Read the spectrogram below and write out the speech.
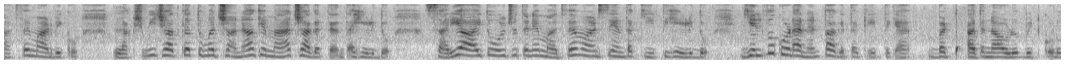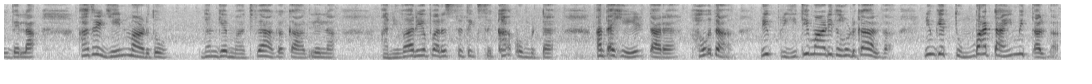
ಮದುವೆ ಮಾಡಬೇಕು. ಲಕ್ಷ್ಮಿ ಜಾತಕ ತುಂಬ ಚೆನ್ನಾಗಿ ಮ್ಯಾಚ್ ಆಗುತ್ತೆ ಅಂತ ಹೇಳಿದ್ದು. ಸರಿ ಆಯಿತು, ಅವಳ ಜೊತೆನೇ ಮದುವೆ ಮಾಡಿಸಿ ಅಂತ ಕೀರ್ತಿ ಹೇಳಿದ್ದು. ಎಲ್ಲವೂ ಕೂಡ ನೆನಪಾಗುತ್ತೆ ಕೀರ್ತಿಗೆ. ಬಟ್ ಅದನ್ನು ಅವಳು ಬಿಟ್ಕೊಡುವುದಿಲ್ಲ. ಆದರೆ ಏನು ಮಾಡೋದು? ನನಗೆ ಮದುವೆ ಆಗೋಕ್ಕಾಗಲಿಲ್ಲ ಅನಿವಾರ್ಯ ಪರಿಸ್ಥಿತಿಗೆ ಸಿಕ್ಕಾಕೊಂಡ್ಬಿಟ್ಟೆ ಅಂತ ಹೇಳ್ತಾರೆ. ಹೌದಾ? ನೀವು ಪ್ರೀತಿ ಮಾಡಿದ ಹುಡುಗ ಅಲ್ವಾ? ನಿಮಗೆ ತುಂಬ ಟೈಮ್ ಇತ್ತಲ್ವಾ?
